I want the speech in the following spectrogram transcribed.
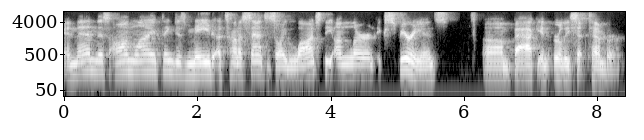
And then this online thing just made a ton of sense. And so I launched the Unlearn experience um, back in early September.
